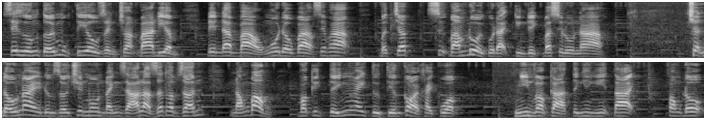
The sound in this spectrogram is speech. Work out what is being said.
sẽ hướng tới mục tiêu giành chọn 3 điểm để đảm bảo ngôi đầu bảng xếp hạng bất chấp sự bám đuổi của đại kình địch Barcelona. Trận đấu này được giới chuyên môn đánh giá là rất hấp dẫn, nóng bỏng và kịch tính ngay từ tiếng còi khai cuộc. Nhìn vào cả tình hình hiện tại, phong độ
